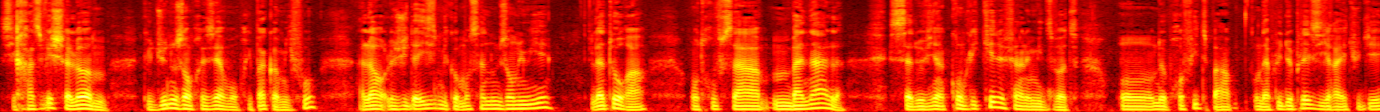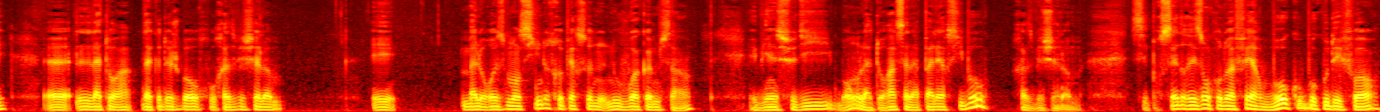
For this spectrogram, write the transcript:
Si Chazvé Shalom, que Dieu nous en préserve, on ne prie pas comme il faut, alors le judaïsme commence à nous ennuyer. La Torah, on trouve ça banal. Ça devient compliqué de faire les mitzvot. On ne profite pas. On n'a plus de plaisir à étudier euh, la Torah d'Akadosh Baruch Hu, Shalom. Et malheureusement, si une autre personne nous voit comme ça, eh bien, elle se dit, bon, la Torah, ça n'a pas l'air si beau. C'est pour cette raison qu'on doit faire beaucoup, beaucoup d'efforts,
